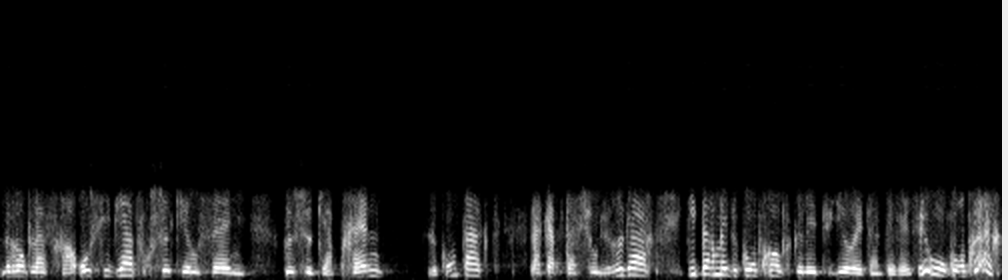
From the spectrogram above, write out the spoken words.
ne remplacera aussi bien pour ceux qui enseignent que ceux qui apprennent le contact, la captation du regard, qui permet de comprendre que l'étudiant est intéressé ou au contraire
